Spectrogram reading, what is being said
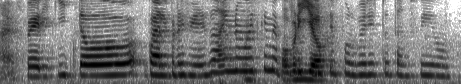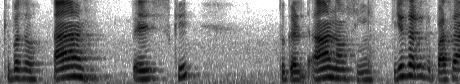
A ver. Periquito. ¿Cuál prefieres? Ay, no, es que me puse brillo. triste por ver esto tan feo. ¿Qué pasó? Ah, es que tocar. Ah, no, sí. Y es algo que pasa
